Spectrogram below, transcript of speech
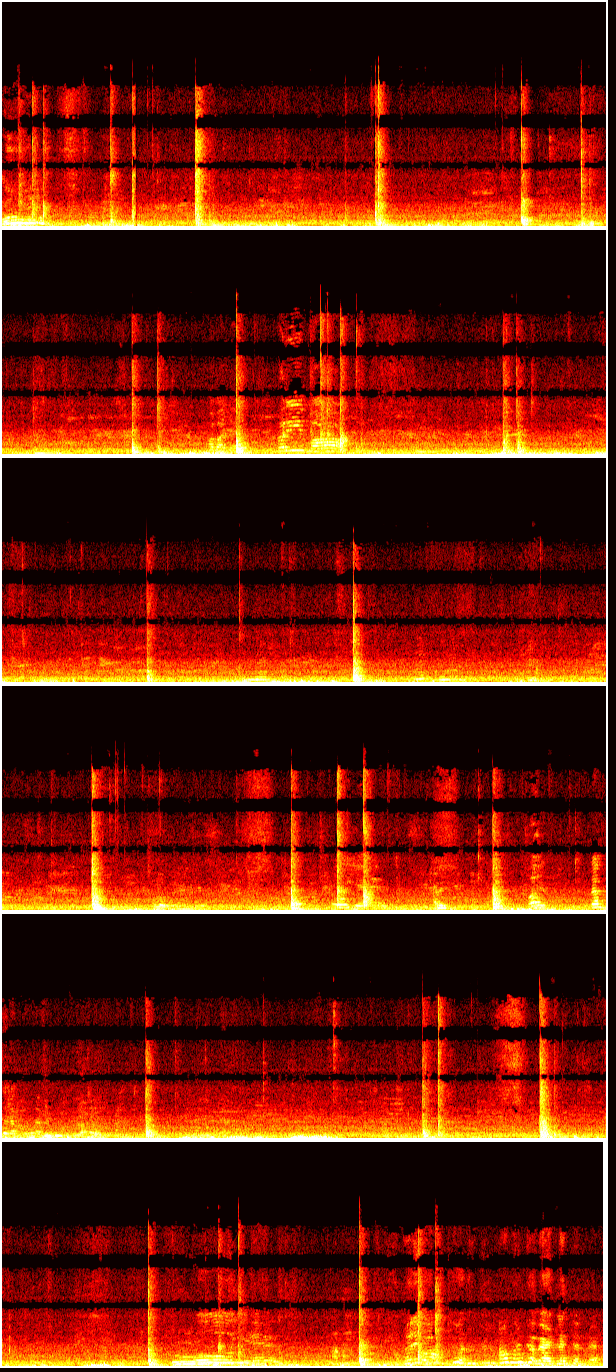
Ooh. अब आ जाए अरे वाह ये। रख दो रख दो रख दो। अरे बैड लक चल रहा है.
